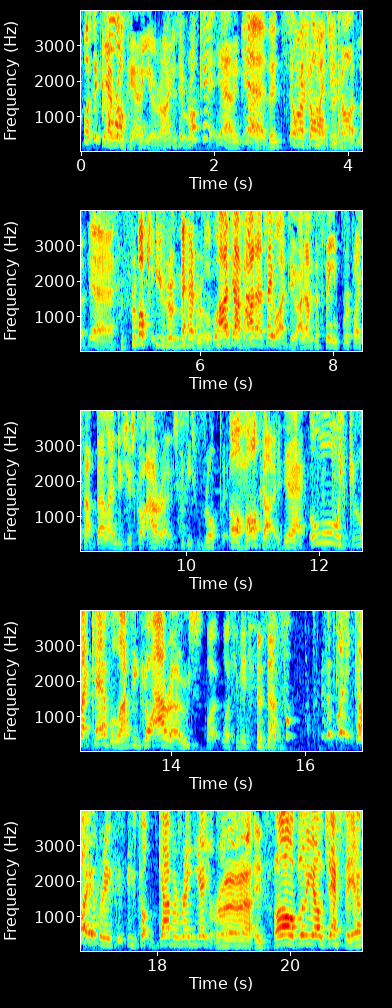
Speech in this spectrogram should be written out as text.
What's it called? yeah. Rocket. I think you're right. Is it Rocket? Yeah, I think so. Yeah, the There'll be comments talking- regardless. Yeah, Rocky Romero. I'd have. I'd, I'd tell you what I'd do. I'd have the fiend replace that bell end who's just got arrows because he's rubbish. oh, Hawkeye. Yeah. Oh, he's let careful, lads. He's got arrows. What, what if you made him that? There's a bloody guy over here who's got gamma radiation. It's- Oh, bloody hell, Jeff's here.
